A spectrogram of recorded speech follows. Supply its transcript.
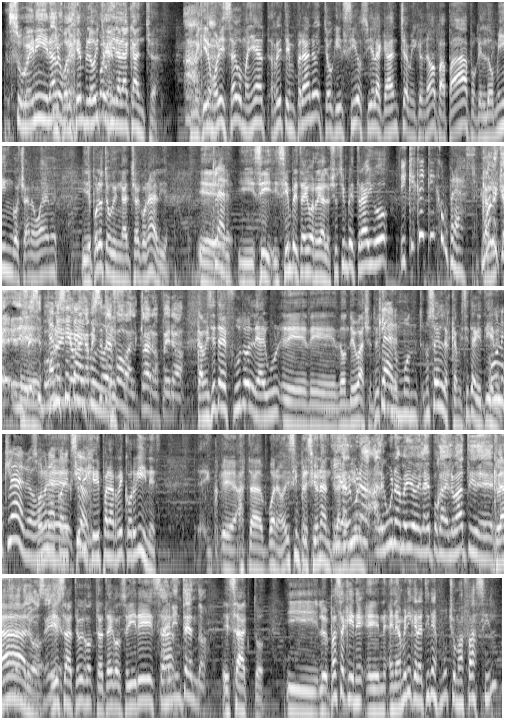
souvenir, Y algo. por porque- ejemplo, hoy tengo que porque- ir a la cancha. Ah, me quiero claro. morir, salgo mañana re temprano y tengo que ir sí o sí a la cancha. Me dijo, no, papá, porque el domingo ya no van. Y después lo tengo que enganchar con alguien. Eh, Claro. Y sí, y siempre traigo regalos. Yo siempre traigo ¿Y qué, qué, qué compras? Igual es, que es difícil, Eh, porque uno diría camiseta una de camiseta de fútbol. fútbol, claro, pero. camiseta de fútbol de, algún, de, de donde vaya. Entonces Claro. tienen un montón. No saben las camisetas que tienen. Un- claro, una yo colección. dije, es para récord Guinness. Eh, hasta, bueno, es impresionante. Y la alguna, alguna medio de la época del Bati de. Claro, Sí, esa, tengo que tratar de conseguir la esa. de Nintendo. Exacto. Y lo que pasa es que en, en- en América Latina es mucho más fácil,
